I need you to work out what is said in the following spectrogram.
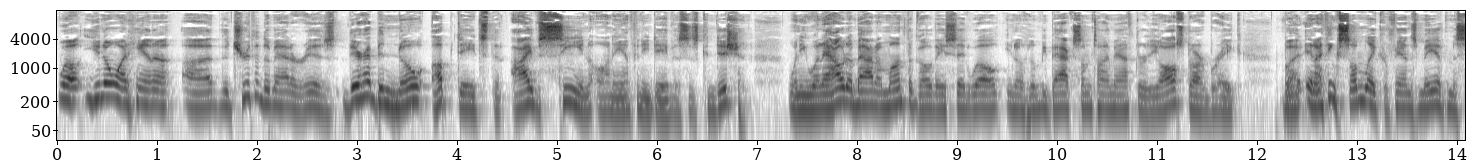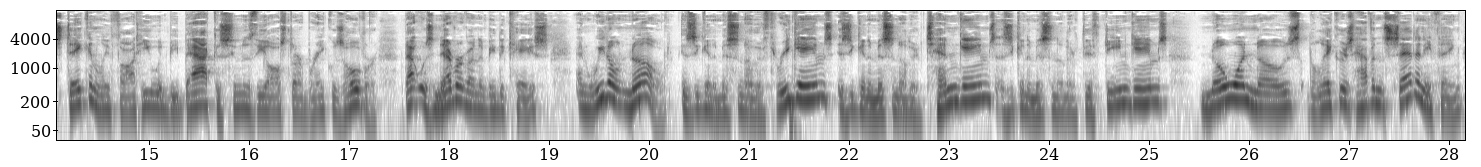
Well, you know what, Hannah? Uh, the truth of the matter is, there have been no updates that I've seen on Anthony Davis's condition. When he went out about a month ago, they said, well, you know, he'll be back sometime after the All Star break. But, and I think some Laker fans may have mistakenly thought he would be back as soon as the All Star break was over. That was never going to be the case. And we don't know. Is he going to miss another three games? Is he going to miss another 10 games? Is he going to miss another 15 games? No one knows. The Lakers haven't said anything,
